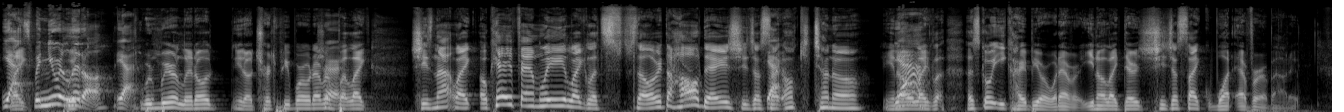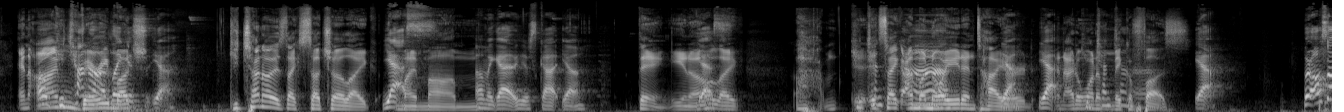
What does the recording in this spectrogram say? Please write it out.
yes. Like, when you were with- little. Yeah. when we were little, you know, church people or whatever. Sure. But like, she's not like, okay, family, like let's celebrate the holidays. She's just Yeah. like, oh, kichano, you know, Yeah. like let- let's go eat kalbi or whatever. You know, like there's she's just like whatever about it. And Oh, I'm Kichana, very like much yeah. Kichano is like such a like Yes. my mom Oh my god, you just got yeah. thing, you know, Yes. like. I'm- it's like I'm annoyed and tired, Yeah. and I don't want to make a fuss. Yeah. But also,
